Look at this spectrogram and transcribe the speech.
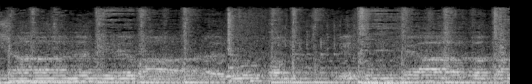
ईशाननिर्वाणरूपम् त्रिपुण्यव्यापकं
